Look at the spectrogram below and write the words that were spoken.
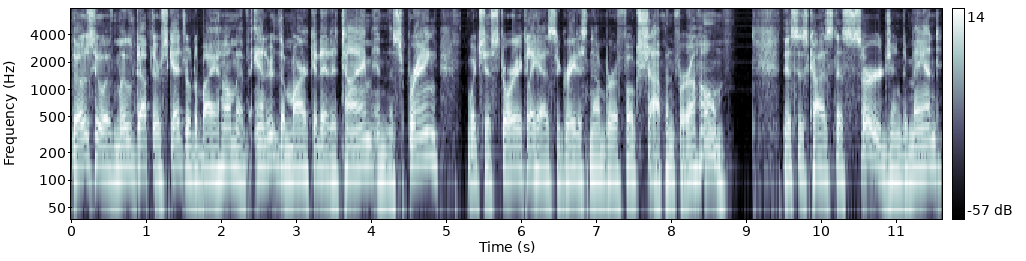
Those who have moved up their schedule to buy a home have entered the market at a time in the spring, which historically has the greatest number of folks shopping for a home. This has caused a surge in demand.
